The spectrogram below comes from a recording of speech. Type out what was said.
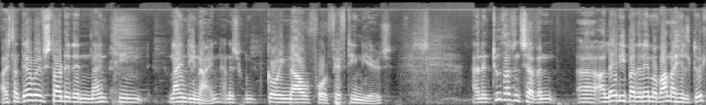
Iceland Airwaves started in 1999 and been going now for 15 years. And in 2007, uh, a lady by the name of Anna Hildur,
